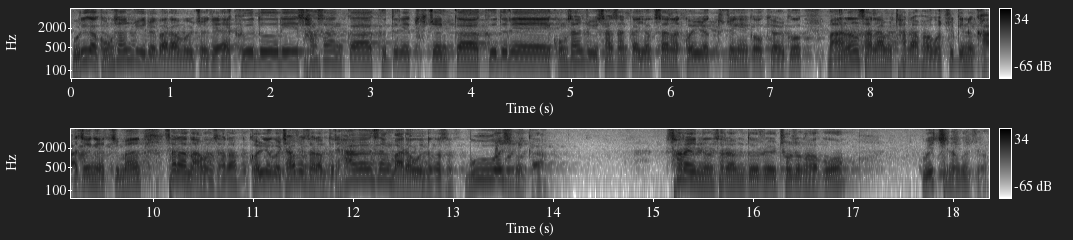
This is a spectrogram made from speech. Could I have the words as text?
우리가 공산주의를 바라볼 적에 그들의 사상가, 그들의 투쟁가, 그들의 공산주의 사상가 역사는 권력 투쟁이고 결국 많은 사람을 탄압하고 죽이는 과정이었지만 살아남은 사람들, 권력을 잡은 사람들이 항상 말하고 있는 것은 무엇입니까? 살아있는 사람들을 조정하고 외치는 거죠.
